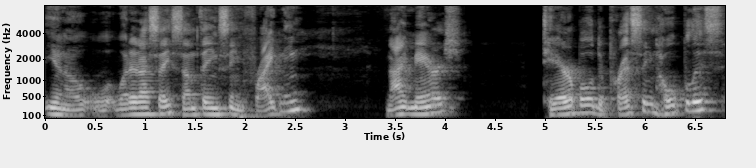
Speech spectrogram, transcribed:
you know wh- what did i say? Some things seem frightening nightmarish terrible depressing hopeless.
